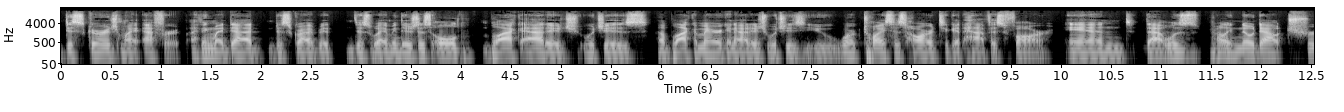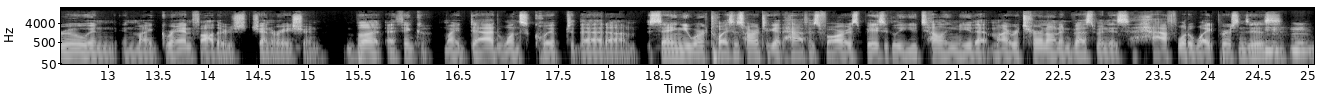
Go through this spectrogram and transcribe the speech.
discourage my effort. I think my dad described it this way. I mean, there's this old black adage, which is a black American adage, which is you work twice as hard to get half as far. And that was probably no doubt true in, in my grandfather's generation. But I think my dad once quipped that um, saying you work twice as hard to get half as far is basically you telling me that my return on investment is half what a white person's is. Mm-hmm.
